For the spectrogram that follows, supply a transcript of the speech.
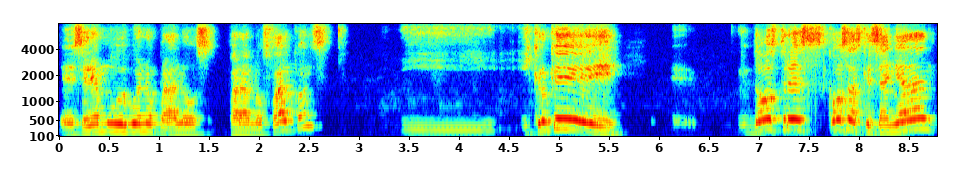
eh, sería muy bueno para los, para los Falcons. Y, creo que eh, dos, tres cosas que se añadan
